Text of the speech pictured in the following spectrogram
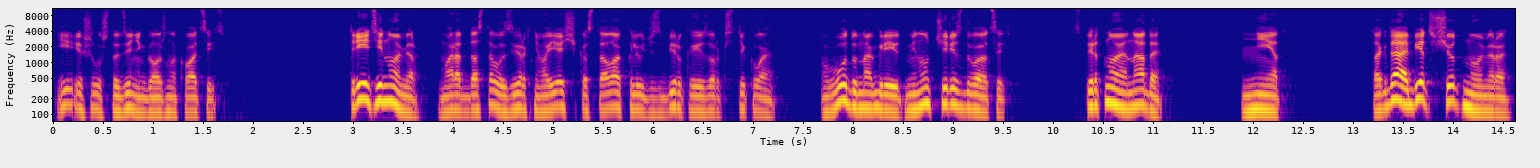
и решил, что денег должно хватить. Третий номер. Марат достал из верхнего ящика стола ключ с биркой из оргстекла. Воду нагреют минут через 20. Спиртное надо? Нет. Тогда обед в счет номера.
